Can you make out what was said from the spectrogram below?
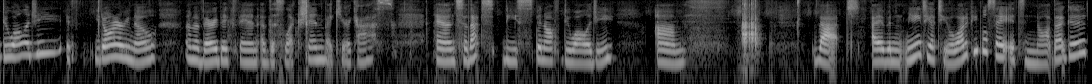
duology. If you don't already know, I'm a very big fan of The Selection by Kiera Cass. And so that's the spin off duology um, that I've been meaning to get to. A lot of people say it's not that good,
